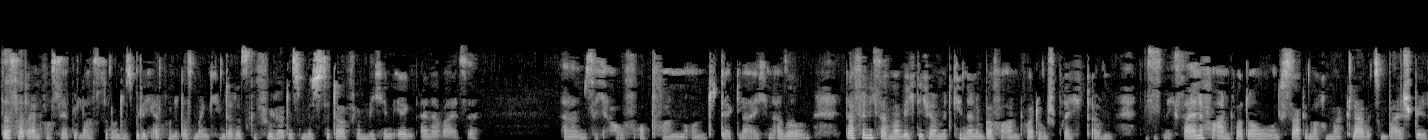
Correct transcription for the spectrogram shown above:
das hat einfach sehr belastet und das will ich einfach nicht, dass mein Kind da das Gefühl hat, es müsste da für mich in irgendeiner Weise ähm, sich aufopfern und dergleichen. Also da finde ich es auch mal wichtig, wenn man mit Kindern über Verantwortung spricht. Ähm, das ist nicht seine Verantwortung und ich sage immer auch immer klar, wie zum Beispiel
